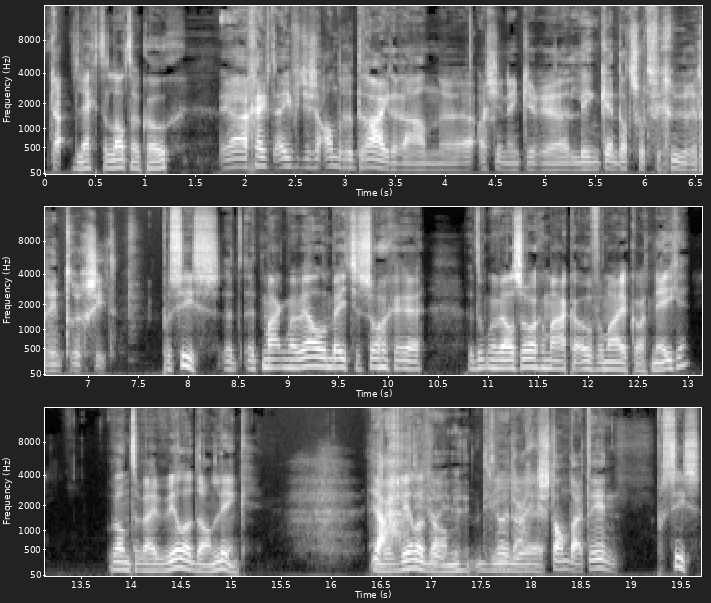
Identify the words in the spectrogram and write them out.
Ja. Het legt de lat ook hoog. Ja, geeft eventjes een andere draai eraan uh, als je in een keer uh, Link en dat soort figuren erin terugziet. Precies. Het, het maakt me wel een beetje zorgen. Het doet me wel zorgen maken over Mario Kart 9. Want wij willen dan Link. En ja, we willen die, dan die, die, wil je uh, standaard in. Precies.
